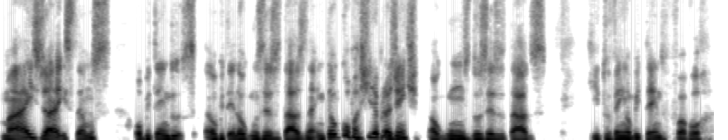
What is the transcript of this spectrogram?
mas já estamos obtendo, obtendo alguns resultados, né? Então, compartilha pra gente alguns dos resultados que tu vem obtendo, por favor.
